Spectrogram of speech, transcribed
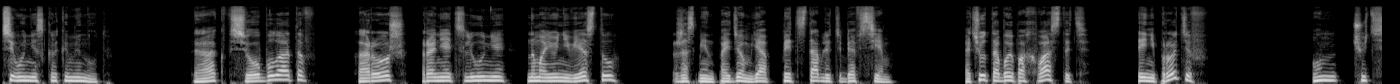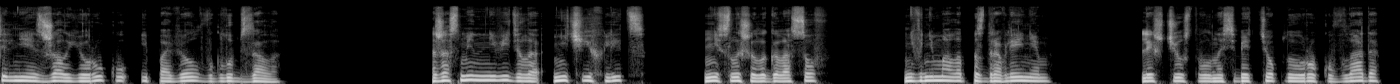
всего несколько минут. «Так, все, Булатов, хорош ронять слюни на мою невесту. Жасмин, пойдем, я представлю тебя всем. Хочу тобой похвастать. Ты не против?» Он чуть сильнее сжал ее руку и повел вглубь зала. Жасмин не видела ничьих лиц, не слышала голосов, не внимала поздравлениям, лишь чувствовала на себе теплую руку Влада,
